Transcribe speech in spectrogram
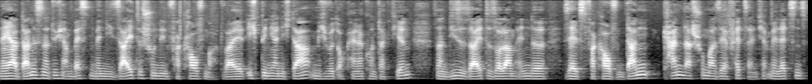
naja, dann ist es natürlich am besten, wenn die Seite schon den Verkauf macht, weil ich bin ja nicht da, mich wird auch keiner kontaktieren, sondern diese Seite soll am Ende selbst verkaufen. Dann kann das schon mal sehr fett sein. Ich habe mir letztens,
